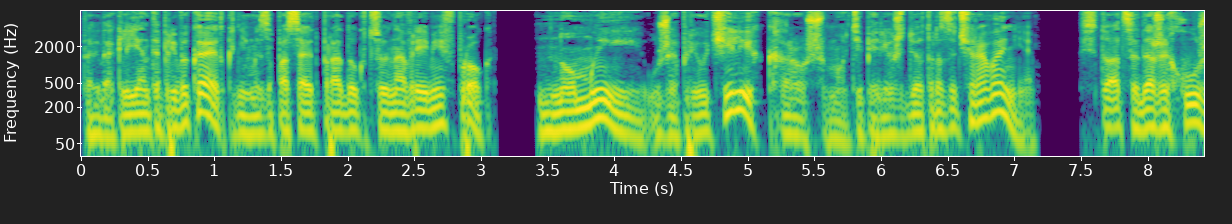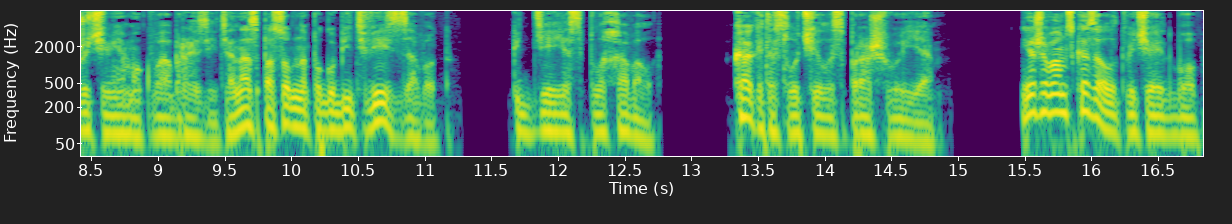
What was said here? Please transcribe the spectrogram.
Тогда клиенты привыкают к ним и запасают продукцию на время и впрок. Но мы уже приучили их к хорошему, теперь их ждет разочарование. Ситуация даже хуже, чем я мог вообразить. Она способна погубить весь завод. Где я сплоховал? Как это случилось, спрашиваю я. Я же вам сказал, отвечает Боб.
